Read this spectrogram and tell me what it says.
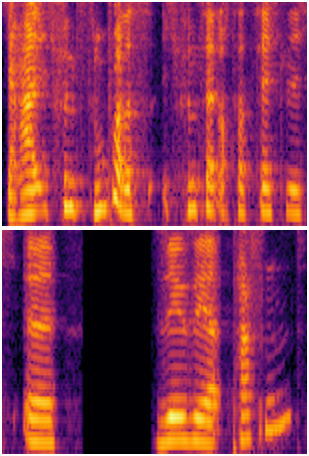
Ja, ich find's super. Das, ich find's halt auch tatsächlich äh, sehr, sehr passend.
